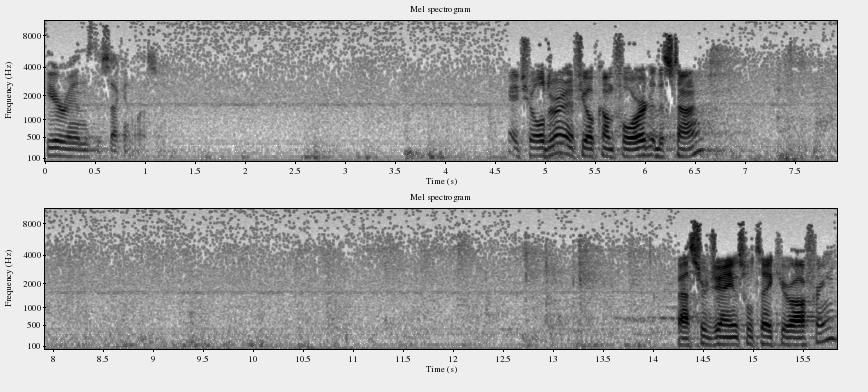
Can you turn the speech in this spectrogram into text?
Here ends the second lesson. Okay, children, if you'll come forward at this time. Pastor James will take your offering.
